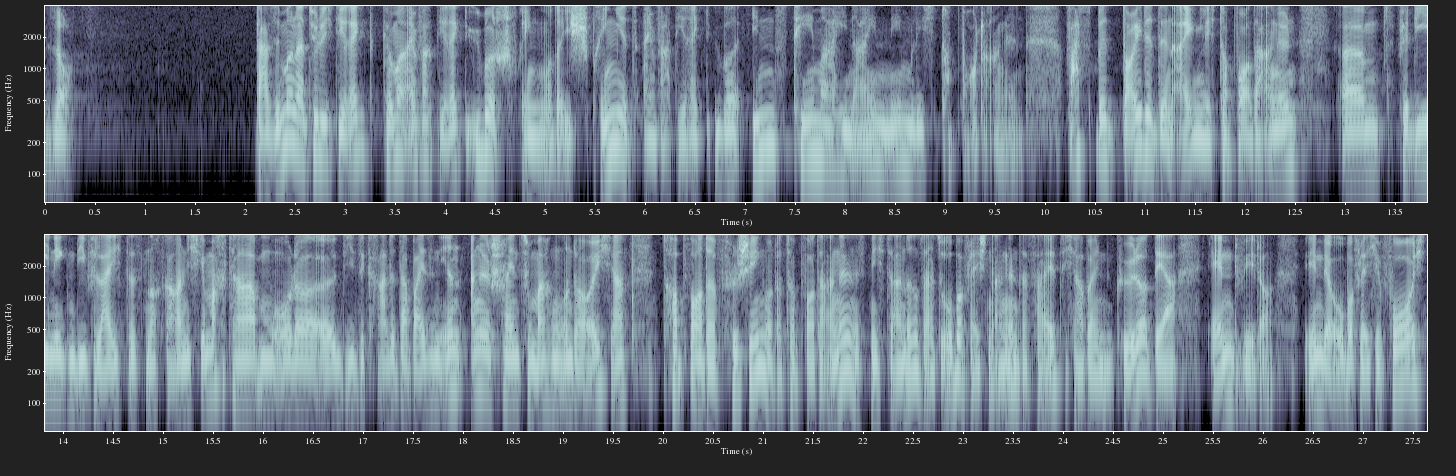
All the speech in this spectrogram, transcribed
So, da sind wir natürlich direkt, können wir einfach direkt überspringen oder ich springe jetzt einfach direkt über ins Thema hinein, nämlich Topwaterangeln. Was bedeutet denn eigentlich Topwaterangeln ähm, für diejenigen, die vielleicht das noch gar nicht gemacht haben oder äh, die gerade dabei sind, ihren Angelschein zu machen unter euch? Ja, Topwater oder Topwater Angeln ist nichts anderes als Oberflächenangeln. Das heißt, ich habe einen Köder, der entweder in der Oberfläche forcht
